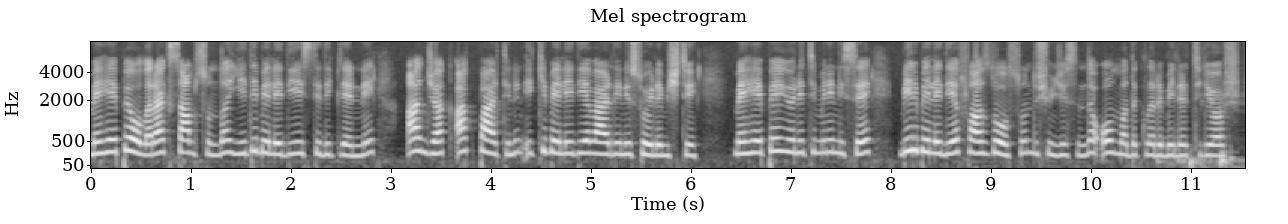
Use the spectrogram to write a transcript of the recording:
MHP olarak Samsun'da 7 belediye istediklerini ancak AK Parti'nin 2 belediye verdiğini söylemişti. MHP yönetiminin ise bir belediye fazla olsun düşüncesinde olmadıkları belirtiliyor.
